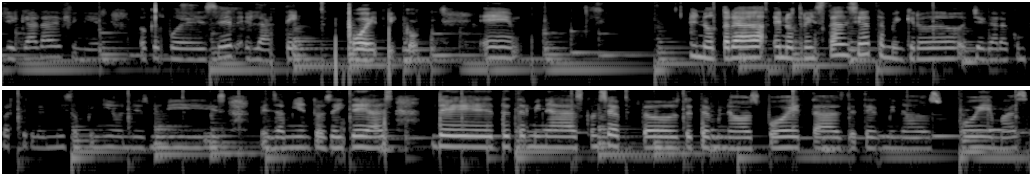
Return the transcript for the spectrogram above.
llegar a definir lo que puede ser el arte poético. Em, en otra, en otra instancia también quiero llegar a compartirles mis opiniones, mis pensamientos e ideas de determinados conceptos, determinados poetas, determinados poemas.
